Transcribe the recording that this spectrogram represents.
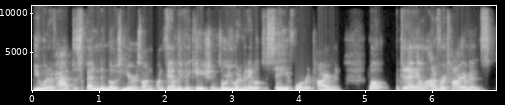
you would have had to spend in those years on, on family vacations, or you would have been able to save for retirement. Well, today, a lot of retirements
